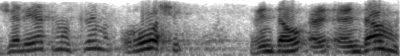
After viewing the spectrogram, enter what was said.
جاليات مسلمة روحي. عنده عندهم.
